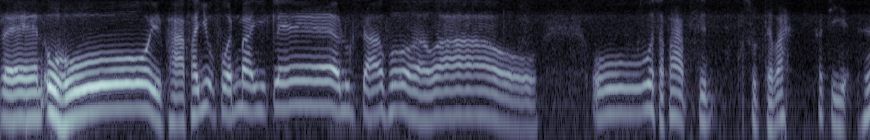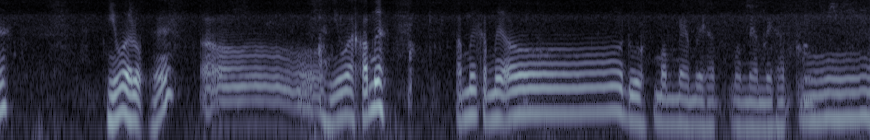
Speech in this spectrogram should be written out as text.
เรนโอ้โหผ่าพายุฝนมาอีกแล้ว ลูกสาวพ่อว้าวโอ้สภาพคือสุดแต่ว่าข้าจีฮะหิวเหรอลูกฮะโอ้หิวอะขอมือขอมือขอมือโอ้ดูมอมแมมเลยครับมอมแมมเลยครับอืม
